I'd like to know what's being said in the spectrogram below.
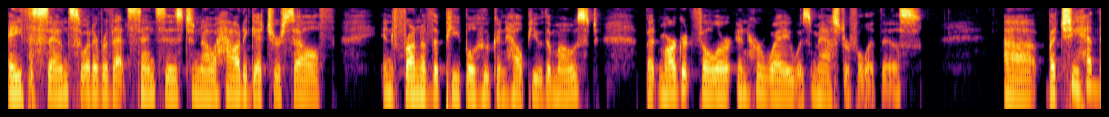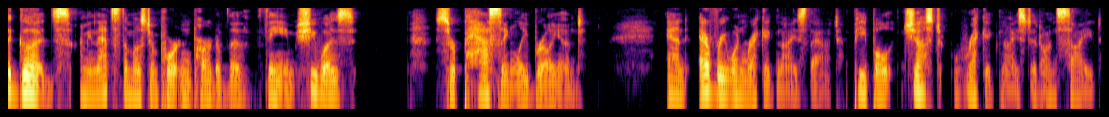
eighth sense, whatever that sense is, to know how to get yourself in front of the people who can help you the most. But Margaret Fuller, in her way, was masterful at this. Uh, but she had the goods. I mean, that's the most important part of the theme. She was surpassingly brilliant. And everyone recognized that. People just recognized it on sight.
